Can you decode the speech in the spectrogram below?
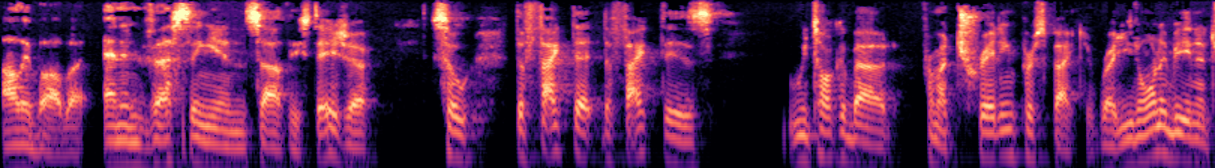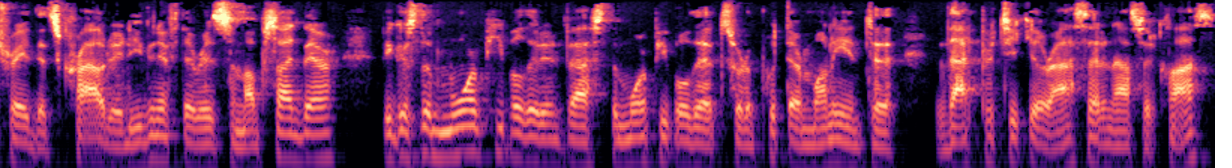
Alibaba and investing in Southeast Asia. So the fact that the fact is we talk about from a trading perspective, right? You don't want to be in a trade that's crowded, even if there is some upside there, because the more people that invest, the more people that sort of put their money into that particular asset and asset class.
